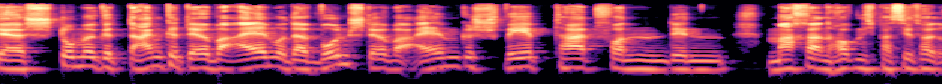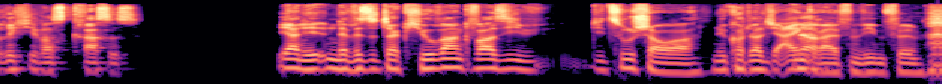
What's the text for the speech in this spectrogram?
der stumme Gedanke, der über allem oder der Wunsch, der über allem geschwebt hat von den Machern. Hoffentlich passiert heute richtig was Krasses. Ja, die, in der Visitor Q waren quasi die Zuschauer. Die konnten halt nicht eingreifen, wie im Film.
